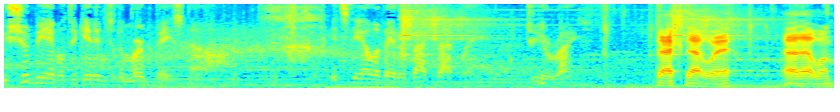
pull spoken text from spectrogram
You should be able to get into the Merc base now. It's the elevator back that way, to your right. Back that way. Ah, that one.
